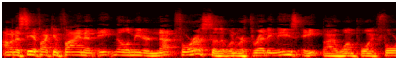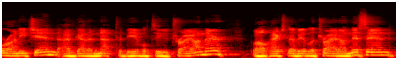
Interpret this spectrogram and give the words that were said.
I'm going to see if I can find an 8 millimeter nut for us so that when we're threading these, 8 by 1.4 on each end, I've got a nut to be able to try on there. Well, actually, I'll be able to try it on this end.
